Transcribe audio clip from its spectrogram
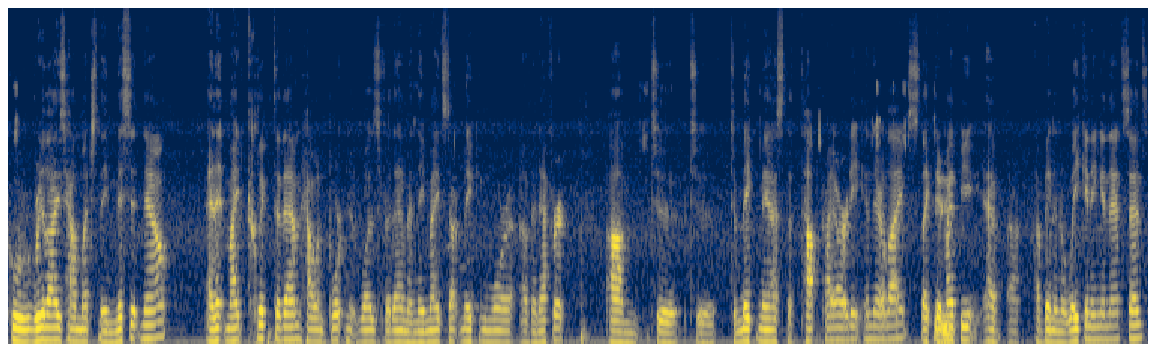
who realize how much they miss it now, and it might click to them how important it was for them, and they might start making more of an effort um, to to to make mass the top priority in their lives. Like there Mhm. might be have, uh, have been an awakening in that sense.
